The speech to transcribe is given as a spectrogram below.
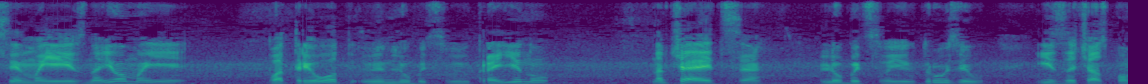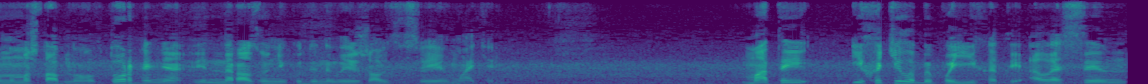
син моєї знайомої, патріот, він любить свою країну, навчається, любить своїх друзів. І за час повномасштабного вторгнення він ні разу нікуди не виїжджав зі своєю матір'ю. Мати і хотіла би поїхати, але син,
